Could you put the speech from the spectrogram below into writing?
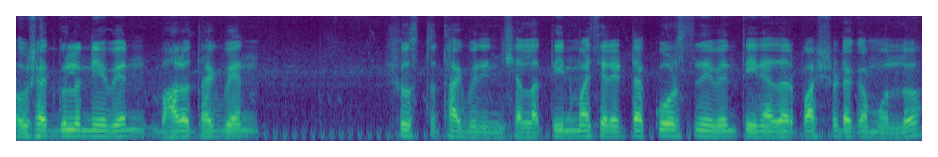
ঔষধগুলো নেবেন, ভালো থাকবেন, সুস্থ থাকবেন ইনশাল্লাহ। তিন মাসের একটা কোর্স নেবেন, তিন হাজার পাঁচশো টাকা মূল্য।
